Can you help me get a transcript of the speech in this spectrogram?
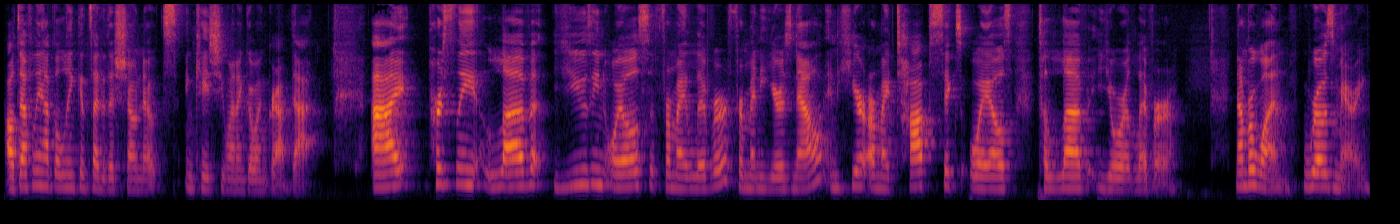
I'll definitely have the link inside of the show notes in case you want to go and grab that. I personally love using oils for my liver for many years now, and here are my top six oils to love your liver. Number one, rosemary.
